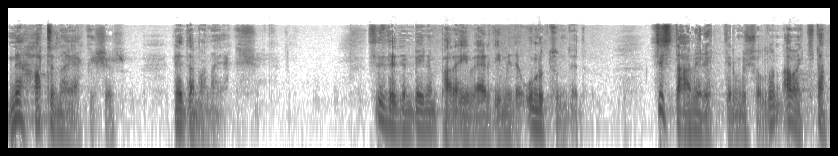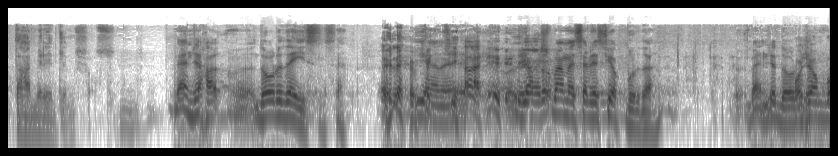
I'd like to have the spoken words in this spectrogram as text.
ne hatına yakışır, ne de bana yakışır. Siz dedim benim parayı verdiğimi de unutun dedim. Siz tamir ettirmiş olun ama kitap tamir edilmiş olsun. Bence doğru değilsin sen. Öyle? Yani, Yani bilmiyorum. yakışma meselesi yok burada. Bence doğru. Hocam bu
